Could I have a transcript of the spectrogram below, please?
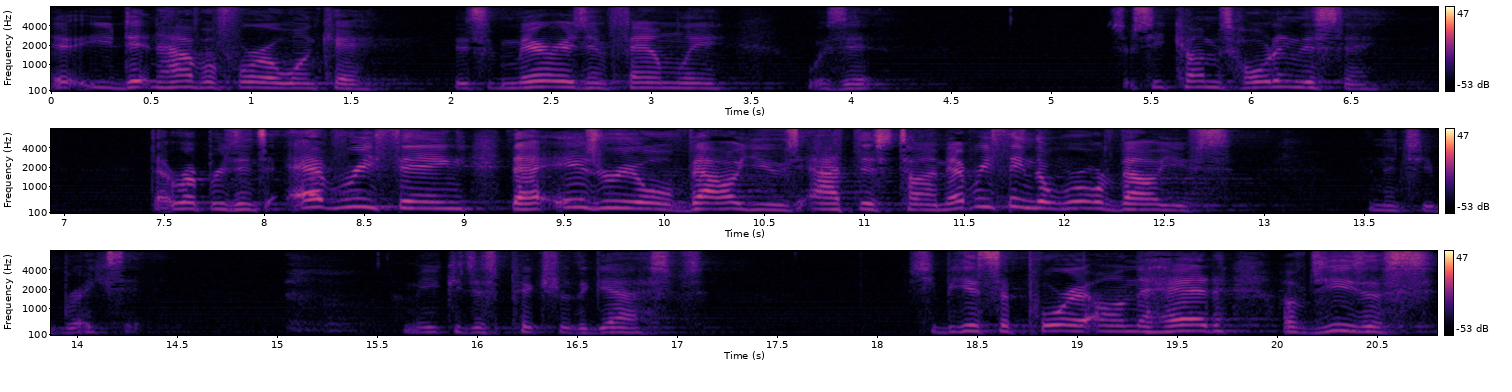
It, you didn't have a 401k. This marriage and family was it. So she comes holding this thing that represents everything that Israel values at this time, everything the world values. And then she breaks it. I mean, you could just picture the gasps. She begins to pour it on the head of Jesus.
